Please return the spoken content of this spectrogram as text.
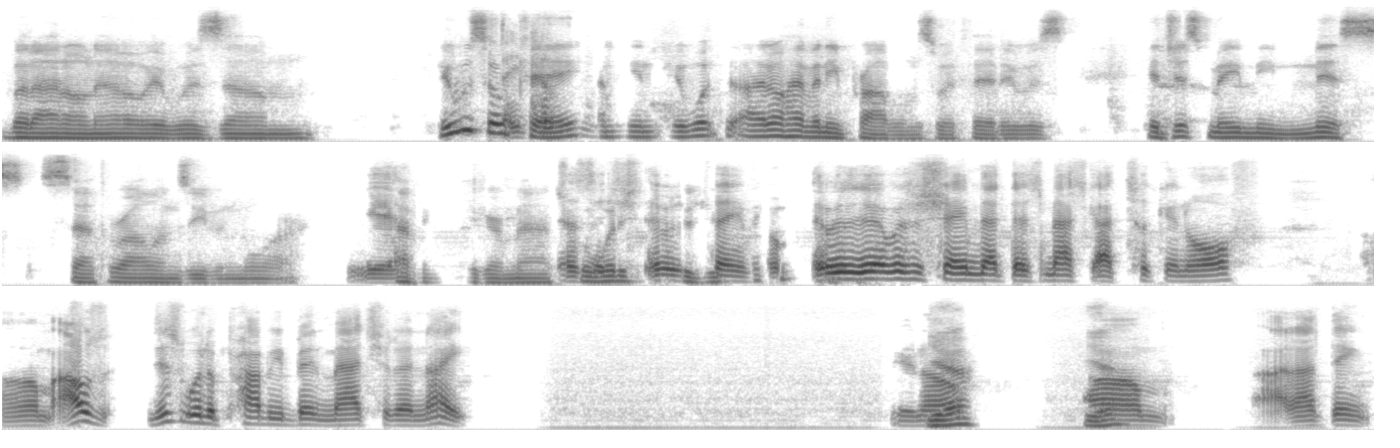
but I don't know. It was um, it was okay. I mean, it was, I don't have any problems with it. It was it just made me miss Seth Rollins even more Yeah, having a bigger match. it was, a, it was did a you shame. It was, it was a shame that this match got taken off. Um, I was this would have probably been match of the night. You know, Yeah, yeah. um, and I think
